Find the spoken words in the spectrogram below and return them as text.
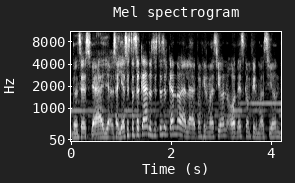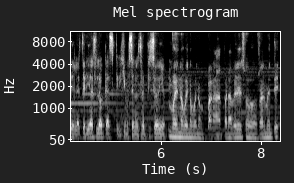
Entonces ya, ya, o sea, ya se está acercando, se está acercando a la confirmación o desconfirmación de las teorías locas que dijimos en nuestro episodio. Bueno, bueno, bueno, para, para ver eso realmente,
